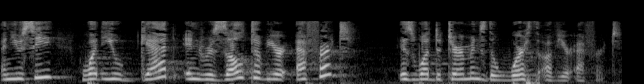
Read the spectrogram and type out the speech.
And you see, what you get in result of your effort is what determines the worth of your effort.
